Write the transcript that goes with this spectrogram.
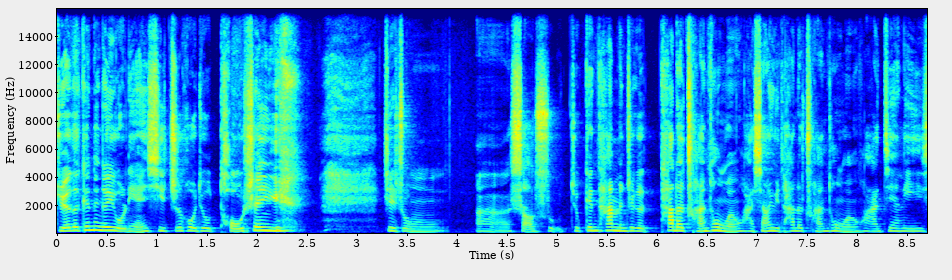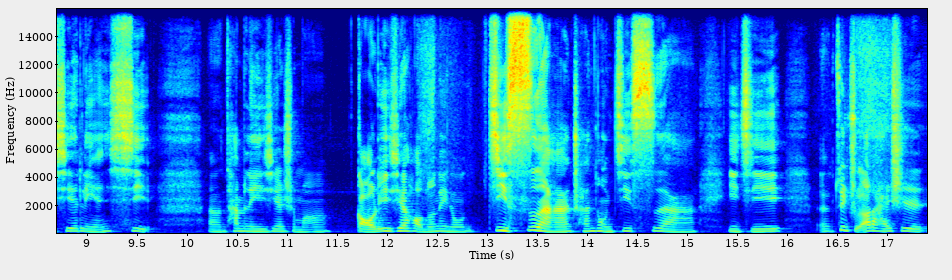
觉得跟那个有联系之后，就投身于 这种呃少数，就跟他们这个他的传统文化，想与他的传统文化建立一些联系。嗯，他们的一些什么搞了一些好多那种祭祀啊，传统祭祀啊，以及呃，最主要的还是，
